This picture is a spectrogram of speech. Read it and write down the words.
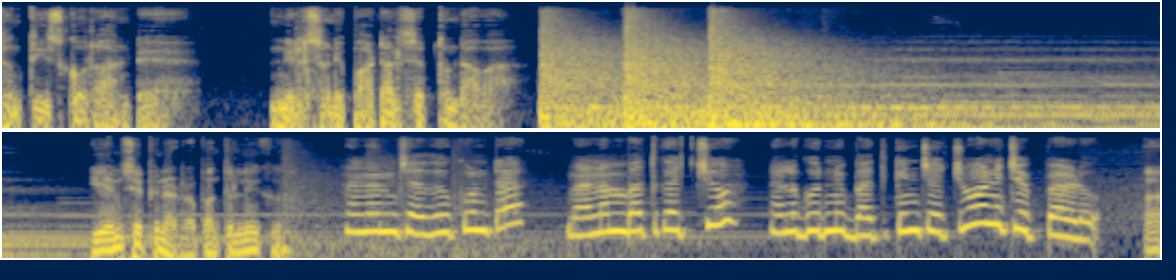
జీతం తీసుకోరా అంటే నిల్సొని పాఠాలు చెప్తుండావా? ఏం చెప్పినాడ్రా పంతులు నీకు? మనం చదువుకుంటే మనం బతకచ్చు నలుగురిని బతికించవచ్చు అని చెప్పాడు. ఆ?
